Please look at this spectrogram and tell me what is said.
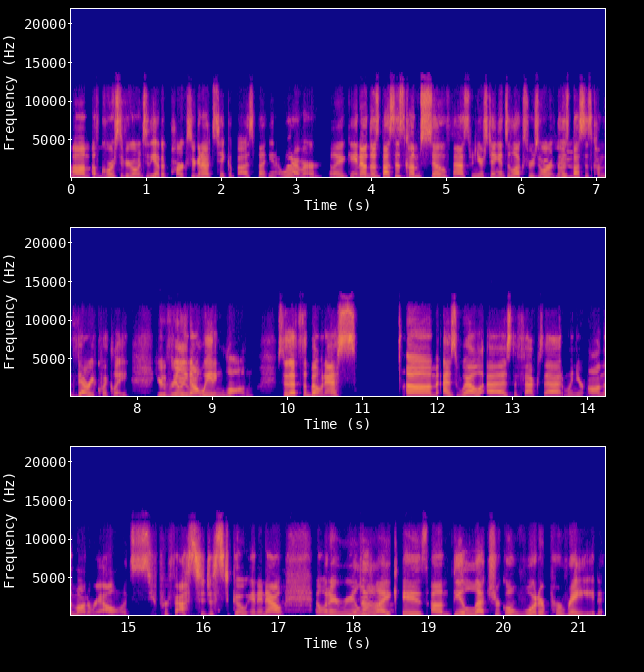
Um, of Mhm. course, if you're going to the other parks, you're gonna have to take a bus, but you know, whatever. Like, you know, those buses come so fast. When you're staying at Deluxe Resort, those buses come very quickly. You're They really do. not waiting long. So that's the bonus. Um, as well as the fact that when you're on the monorail, it's super fast to just go in and out. And what I really Yeah. like is um the electrical water parade.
